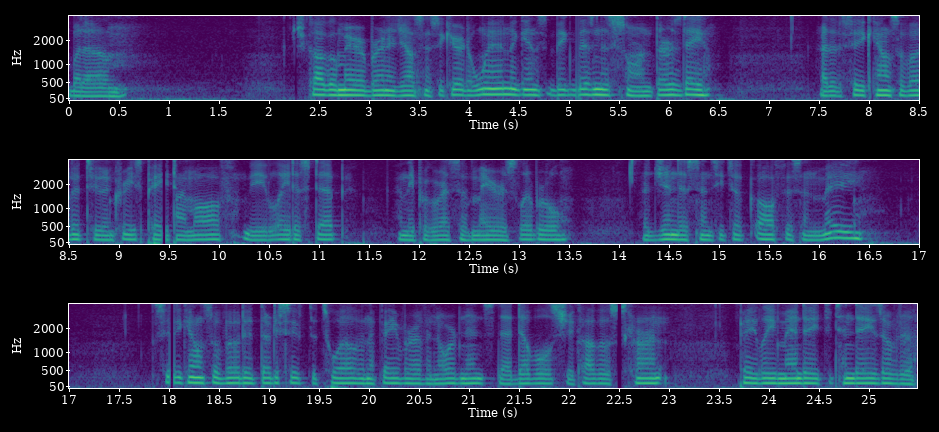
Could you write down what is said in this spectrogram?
but um, Chicago Mayor Brandon Johnson secured a win against big business on Thursday after the city council voted to increase paid time off, the latest step in the progressive mayor's liberal agenda since he took office in May. City Council voted 36 to 12 in favor of an ordinance that doubles Chicago's current paid leave mandate to 10 days over the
